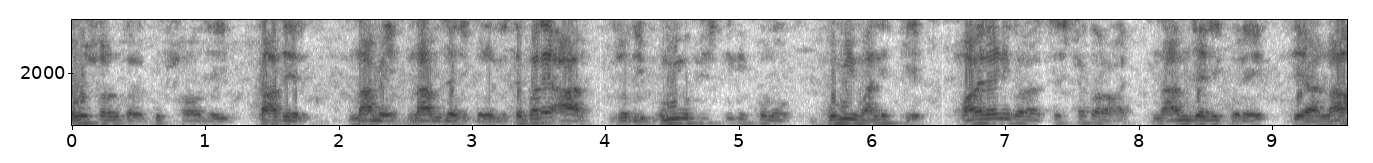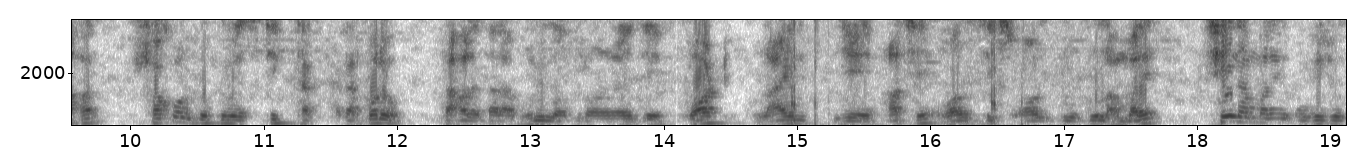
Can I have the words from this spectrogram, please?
অনুসরণ করে খুব সহজেই তাদের নামে নাম জারি করে নিতে পারে। আর যদি ভূমি অফিস থেকে কোনো ভূমি মালিককে হয়রানি করার চেষ্টা করা হয়, নাম জারি করে দেয়া না হয়, সকল ডকুমেন্টস ঠিকঠাক থাকার পরেও তাহলে তারা ভূমি মন্ত্রণালয়ের যে ওয়ার্ড লাইন যে আছে one six one two two নাম্বারে, সেই নাম্বারে অভিযোগ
